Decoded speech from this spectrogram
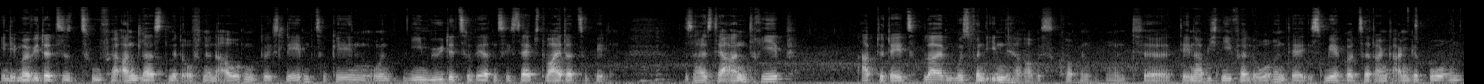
ihn immer wieder dazu veranlasst, mit offenen Augen durchs Leben zu gehen und nie müde zu werden, sich selbst weiterzubilden. Das heißt, der Antrieb, up-to-date zu bleiben, muss von innen herauskommen. Und äh, den habe ich nie verloren. Der ist mir Gott sei Dank angeboren.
